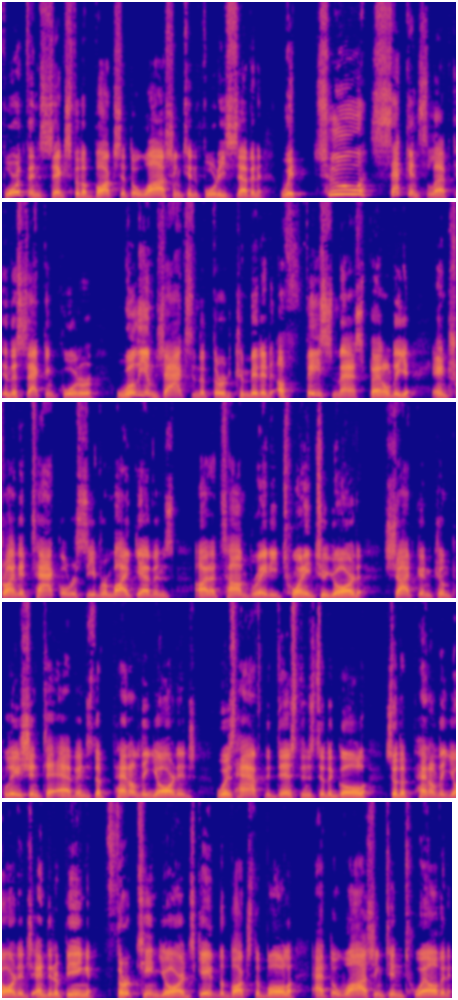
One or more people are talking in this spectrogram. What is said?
fourth and six for the Bucs at the Washington 47 with two seconds left in the second quarter. William Jackson III committed a face mask penalty in trying to tackle receiver Mike Evans on a Tom Brady 22 yard shotgun completion to Evans. The penalty yardage was half the distance to the goal, so the penalty yardage ended up being 13 yards, gave the Bucs the ball at the Washington 12, and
